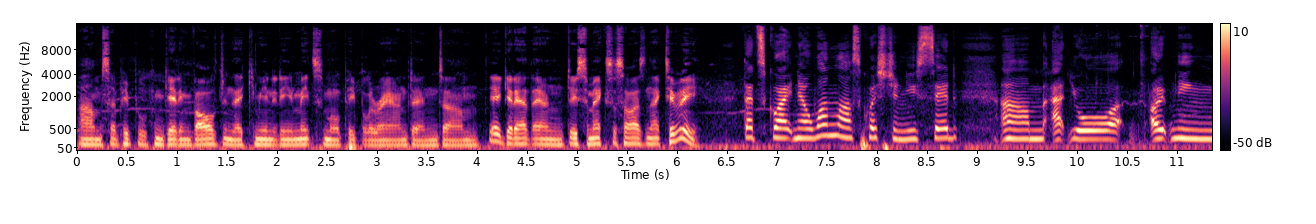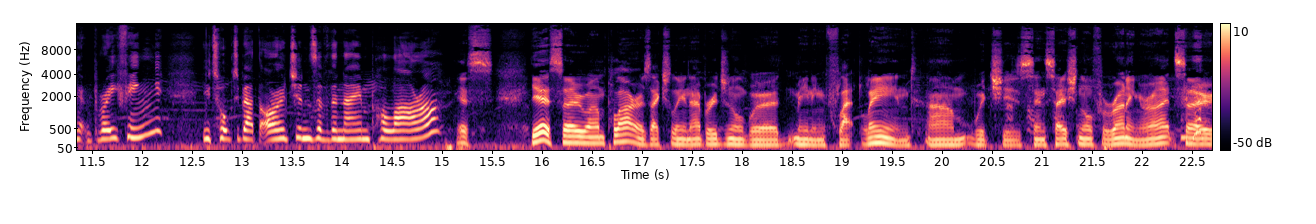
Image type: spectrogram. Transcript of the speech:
um, so people can get involved in their community and meet some more people around, and um, yeah, get out there and do some exercise and activity. That's great. Now, one last question. You said um, at your opening briefing, you talked about the origins of the name Pallara. Yes, yeah. So um, Pallara is actually an Aboriginal word meaning flat land, um, which is sensational for running, right? So,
